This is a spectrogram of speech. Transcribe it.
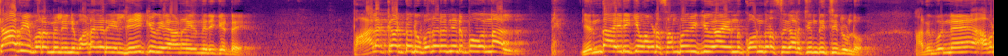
ഷാഫി പറമ്പിൽ ഇനി വടകരയിൽ ജയിക്കുകയാണ് എന്നിരിക്കട്ടെ. പാലക്കാട്ട് ഒരു ഉപതെരഞ്ഞെടുപ്പ് വന്നാൽ എന്തായിരിക്കും അവിടെ സംഭവിക്കുക എന്ന് കോൺഗ്രസ്സുകാർ ചിന്തിച്ചിട്ടുണ്ടോ? അത് പിന്നെ അവർ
